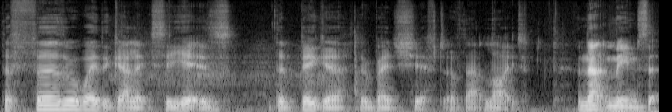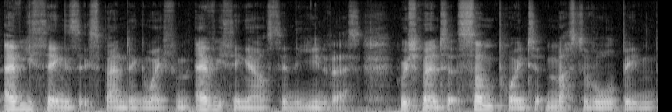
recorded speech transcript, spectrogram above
the further away the galaxy is, the bigger the redshift of that light. And that means that everything is expanding away from everything else in the universe, which meant at some point it must have all been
